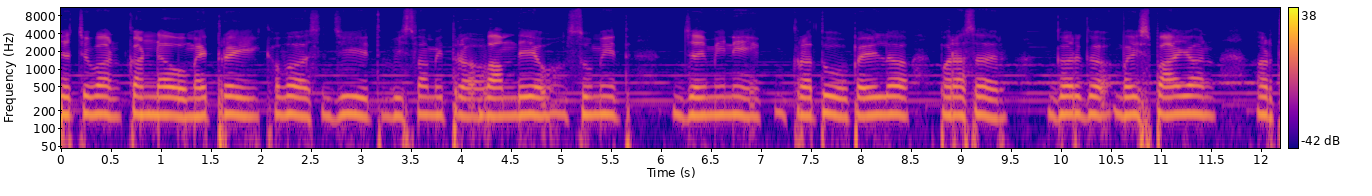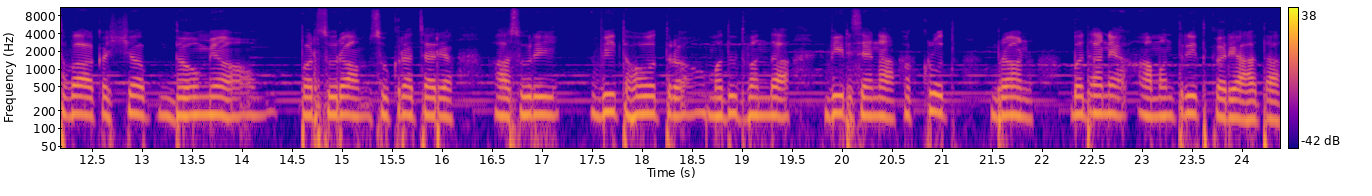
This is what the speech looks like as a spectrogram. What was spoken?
યચવન કંડવ, મૈત્રેય કવસ જીત, વિશ્વામિત્ર, વામદેવ, સુમિત, જૈમિની, ક્રતુ પૈલ પરાસર ગર્ગ વૈસ્પાયન અર્થવા, કશ્યપ, ધૌમ્ય, પરશુરામ, શુક્રાચાર્ય, આસુરી, વિતહોત્ર મધુદ્વંદા વીરસેના, અકૃત બ્રહ્ન બધાને આમંત્રિત કર્યા હતા.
